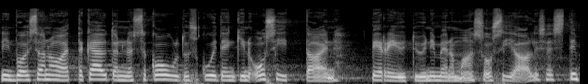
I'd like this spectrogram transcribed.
niin voi sanoa, että käytännössä koulutus kuitenkin osittain periytyy nimenomaan sosiaalisesti.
